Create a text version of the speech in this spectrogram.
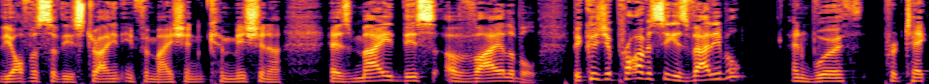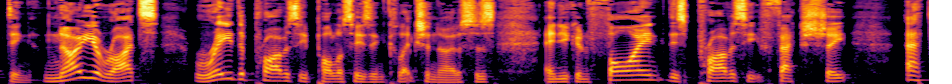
The Office of the Australian Information Commissioner has made this available. Because your privacy is valuable, and worth protecting. Know your rights, read the privacy policies and collection notices, and you can find this privacy fact sheet at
